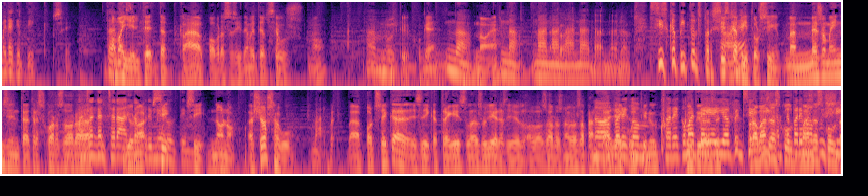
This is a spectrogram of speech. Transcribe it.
Mira què et dic. Sí. Doncs- Home, i ell té, té, clar, el pobre assassí també té els seus, no? Um, O què? No, No, eh? no, no, no, no, no, no, no, no. Sis capítols per Sis això, capítols, sí. Més o menys entre tres quarts d'hora... Ens enganxaran i una del primer sí, a l'últim. Sí, no, no, això segur. Val. Eh, Pot ser que, és a dir, que treguis les ulleres i aleshores no veus la pantalla faré i com- continu, faré com et deia jo al principi, Però vas, em escol taparem vas el coixí.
